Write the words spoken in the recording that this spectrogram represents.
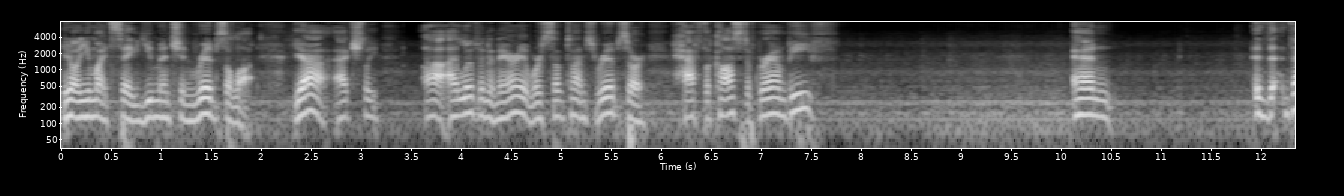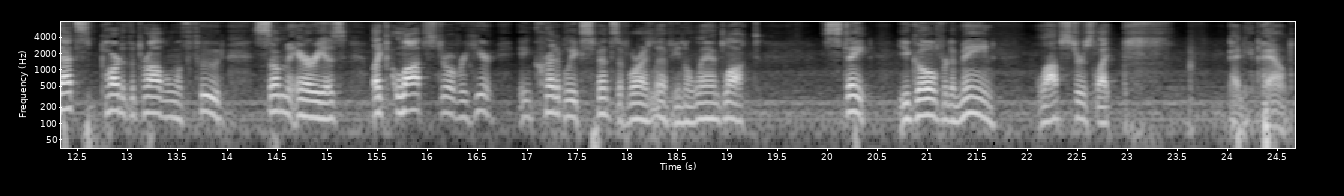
You know, you might say you mentioned ribs a lot. Yeah, actually, uh, I live in an area where sometimes ribs are half the cost of ground beef, and th- that's part of the problem with food. Some areas, like lobster over here, incredibly expensive where I live. You know, landlocked state. You go over to Maine, lobster's like pff, penny a pound,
